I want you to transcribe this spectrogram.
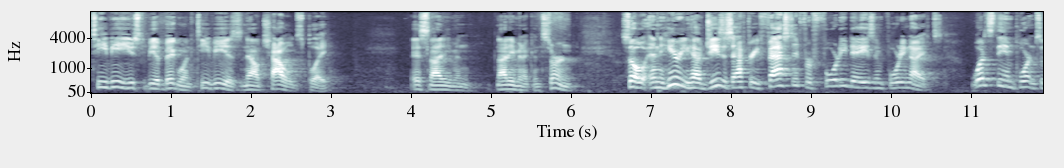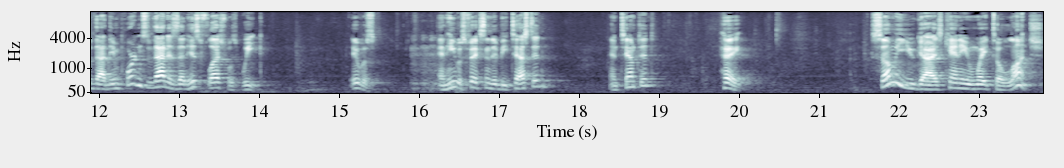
TV used to be a big one. TV is now child's play. It's not even not even a concern. So, and here you have Jesus after he fasted for 40 days and 40 nights. What's the importance of that? The importance of that is that his flesh was weak. It was, and he was fixing to be tested and tempted. Hey, some of you guys can't even wait till lunch.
